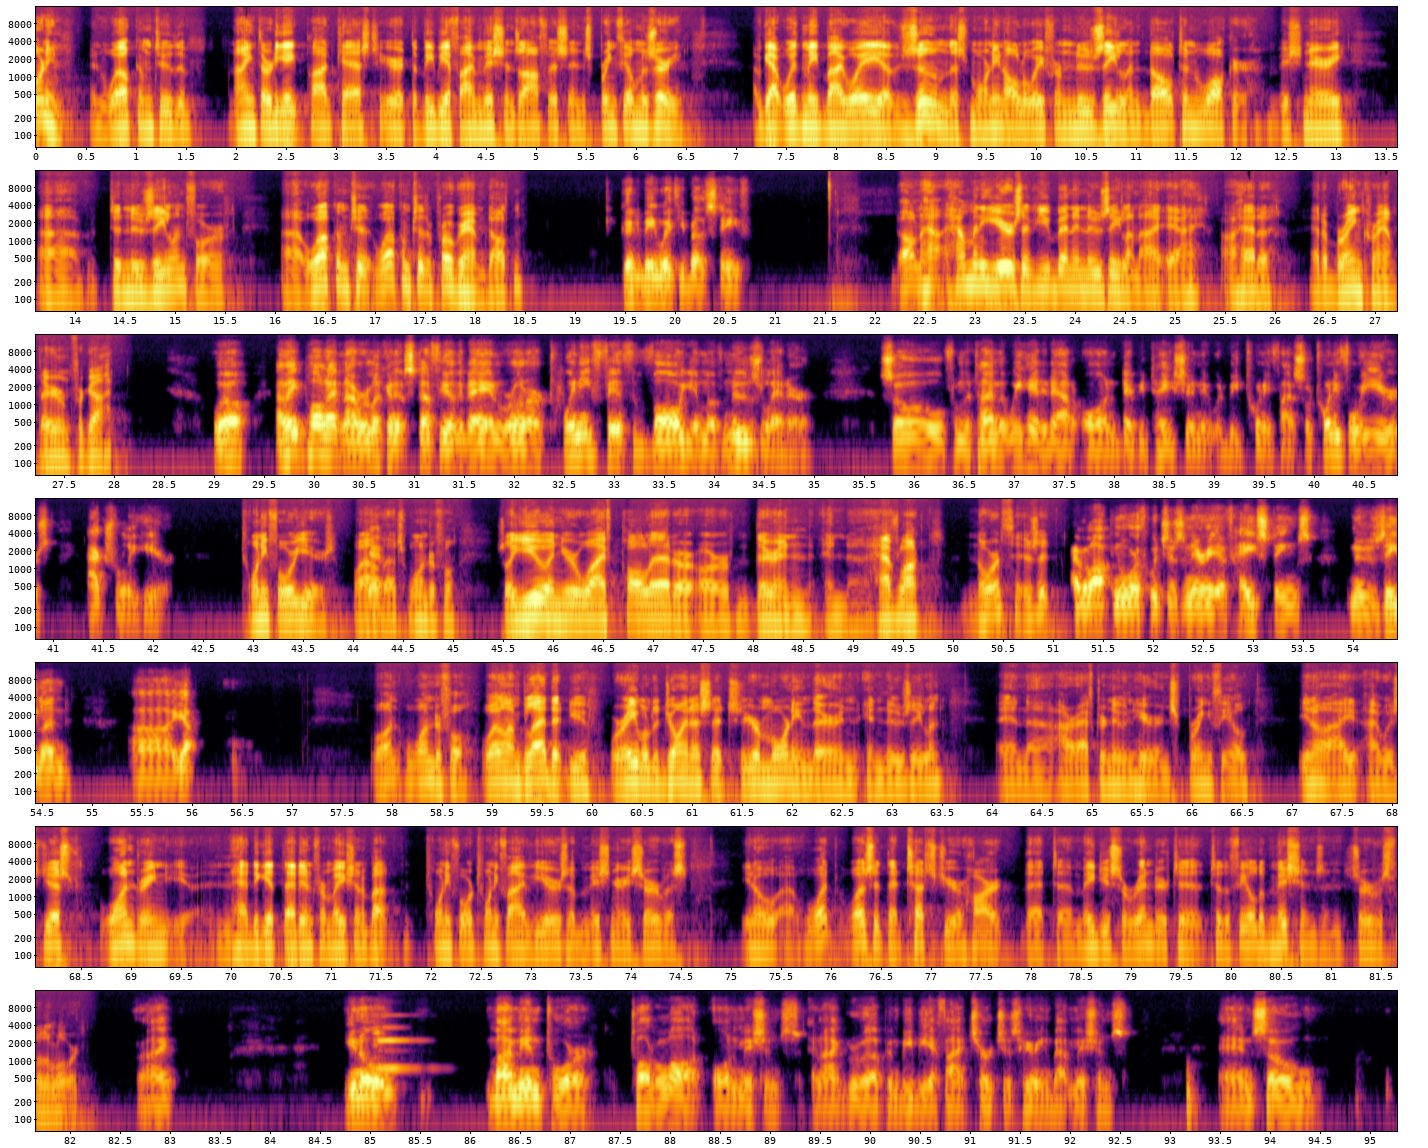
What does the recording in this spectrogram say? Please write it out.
morning and welcome to the 938 podcast here at the BBFI Missions Office in Springfield, Missouri. I've got with me by way of Zoom this morning, all the way from New Zealand, Dalton Walker, missionary uh, to New Zealand. For uh, welcome to welcome to the program, Dalton. Good to be with you, brother Steve. Dalton, how, how many years have you been in New Zealand? I, I I had a had a brain cramp there and forgot. Well, I think Paulette and I were looking at stuff the other day, and we're on our 25th volume of newsletter. So from the time that we headed out on deputation, it would be 25. So 24 years actually here. 24 years. Wow, yeah. that's wonderful. So you and your wife Paulette are, are there in in uh, Havelock North, is it? Havelock North, which is an area of Hastings, New Zealand. Uh, yep, Wonderful. Well, I'm glad that you were able to join us. It's your morning there in, in New Zealand and uh, our afternoon here in Springfield. You know, I, I was just wondering and had to get that information about 24, 25 years of missionary service. You know, uh, what was it that touched your heart that uh, made you surrender to, to the field of missions and service for the Lord? Right. You know, my mentor taught a lot on missions, and I grew up in BBFI churches hearing about missions. And so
